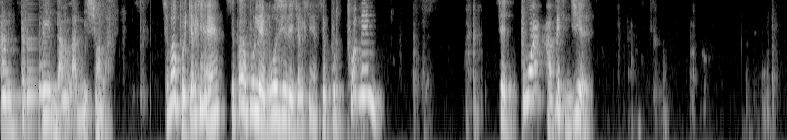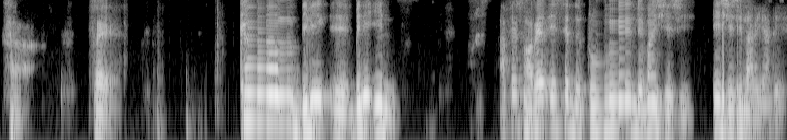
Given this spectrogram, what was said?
entrer dans la mission là. Ce n'est pas pour quelqu'un, hein? ce n'est pas pour les beaux yeux de quelqu'un, c'est pour toi-même. C'est toi avec Dieu. Ah, frère, quand Billy, Billy In a fait son rêve et s'est de trouver devant Jésus, et Jésus l'a regardé,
